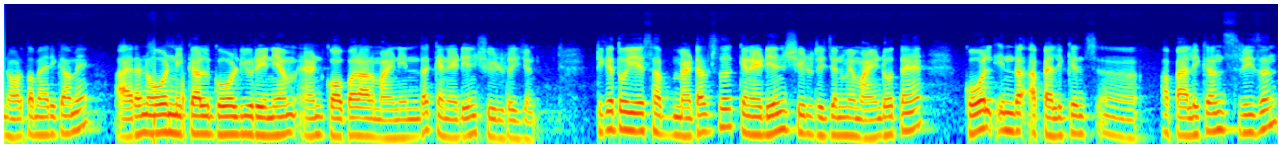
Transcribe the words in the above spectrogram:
नॉर्थ अमेरिका में आयरन और nickel gold uranium and copper are mined in the Canadian shield region ठीक है तो ये सब मेटल्स कैनेडियन शील्ड रीजन में माइंड होते हैं। Coal in the Appalachians Appalachians region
